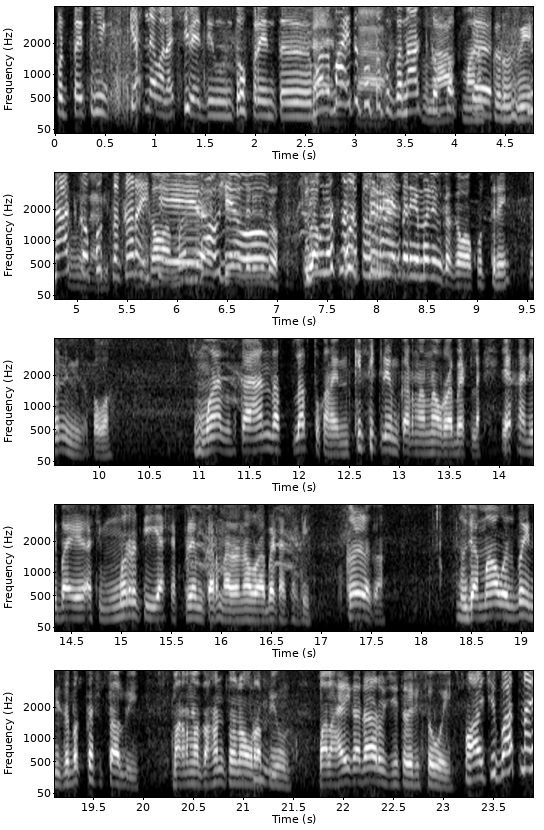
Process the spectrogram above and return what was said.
पडतंय तुम्ही घेतल्या मला शिव्या देऊन तोपर्यंत. मला माहितच होतं फक्त नाटक तुला अपमानच करून फक्त नाटक फक्त लागली. कवा करायचे. म्हणलं, राहू शिव्या द्या तरी. देतो. तुला बोलूच नका कुत्रे तुम्ही. तरी म्हणेन का कवा? कुत्रे म्हणेन का कवा? माझा काय अंदाज लागतो का नाही? किती प्रेम करणारा नवरा भेटला? एखादी बाई अशी मरती अशा प्रेम करणारा नवरा भेटासाठी कळलं का? तुझ्या मावस बहिणीचं बघ कसं चालू आहे. मरणाचा हाणतो नवरा पिऊन. मला आहे का दारूची तरी सवय? अजिबात नाही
